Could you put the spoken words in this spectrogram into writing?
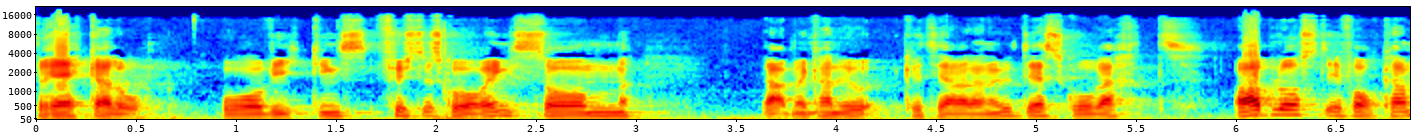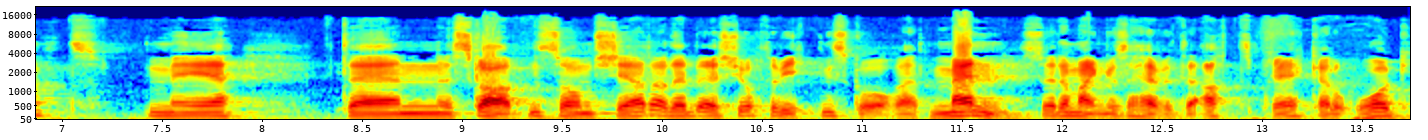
Brekalo og Vikings første skåring som ja, Vi kan jo kvittere den ut. Det skulle vært avblåst i forkant med den skaden som skjer der. Det ble ikke gjort av Viking skårer. Men så er det mange som hevder at Brekalo òg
